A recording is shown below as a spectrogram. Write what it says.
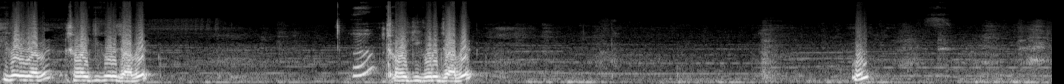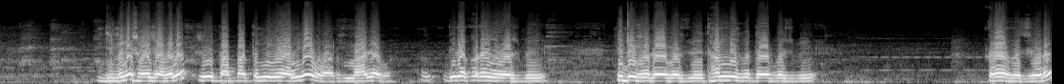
কি করে যাবে? সবাই কি করে যাবে? সবাই কি করে যাবে? হুম? যাবে না সবাই যাবে না, শুধু বাবা তুমি আমি যাব আর মা যাব। দিদা কোথায় বসবে? দিদি কোথায় বসবে? থাম্মি কোথায় বসবে? বসবে ওরা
